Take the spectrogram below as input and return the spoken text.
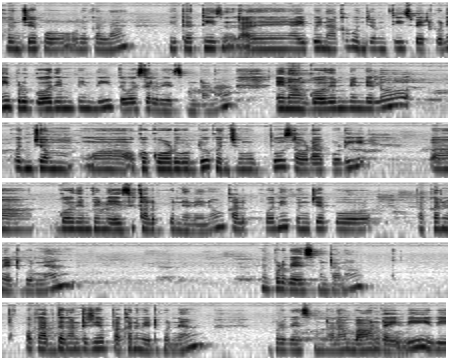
కొంచెంసేపు ఉడకల్లా ఇట్లా తీసి అయిపోయినాక కొంచెం తీసి పెట్టుకొని ఇప్పుడు గోధుమ పిండి దోశలు వేసుకుంటాను. నేను ఆ గోధుమ పిండిలో కొంచెం ఒక కోడిగుడ్డు కొంచెం ఉప్పు సోడా పొడి గోధుమ పిండి వేసి కలుపుకున్నా నేను. కలుపుకొని కొంచెంసేపు పక్కన పెట్టుకున్నా. ఇప్పుడు వేసుకుంటాను. ఒక అర్ధ గంట సేపు పక్కన పెట్టుకున్నా. ఇప్పుడు వేసుకుంటాను. బాగుంటాయి ఇవి. ఇవి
